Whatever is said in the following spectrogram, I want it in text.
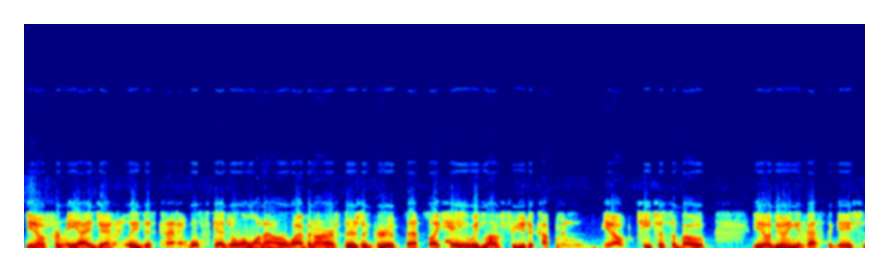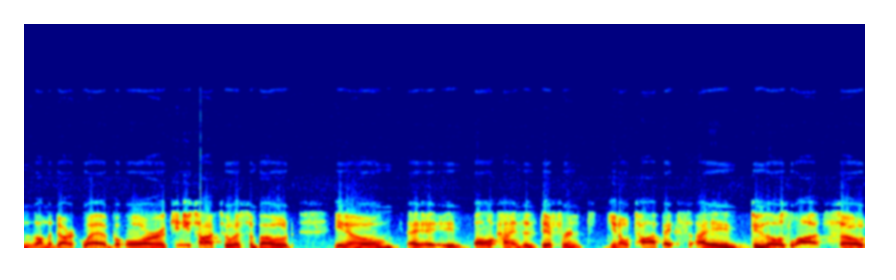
you know, for me, I generally just kind of will schedule a one hour webinar if there's a group that's like, hey, we'd love for you to come and you know teach us about you know doing investigations on the dark web, or can you talk to us about you know, all kinds of different, you know, topics. I do those lots. So,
